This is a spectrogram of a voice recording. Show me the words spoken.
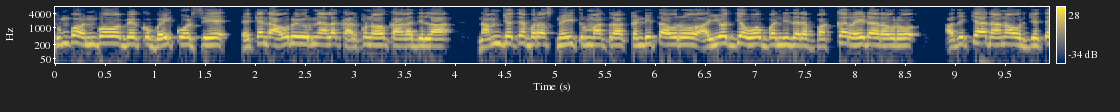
ತುಂಬಾ ಅನುಭವ ಬೇಕು ಬೈಕ್ ಓಡಿಸಿ. ಯಾಕೆಂದ್ರೆ ಅವರು ಇವ್ರನ್ನೆಲ್ಲ ಕರ್ಕೊಂಡು ಹೋಗಕ್ ನಮ್ಮ ನಮ್ ಜೊತೆ ಬರೋ ಸ್ನೇಹಿತರು ಮಾತ್ರ ಖಂಡಿತ ಅವರು ಅಯೋಧ್ಯೆ ಹೋಗಿ ಬಂದಿದ್ದಾರೆ, ಪಕ್ಕ ರೈಡರ್ ಅವರು. ಅದಕ್ಕೆ ನಾನು ಅವ್ರ ಜೊತೆ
